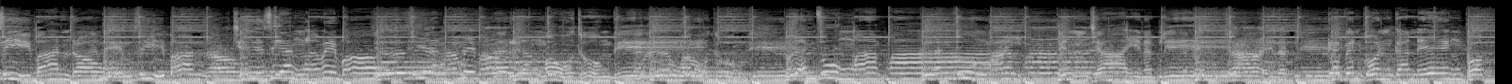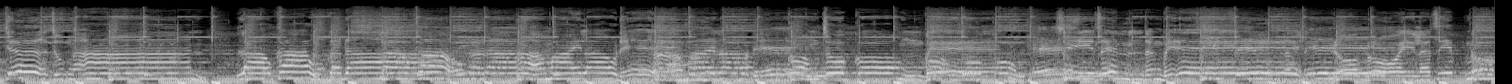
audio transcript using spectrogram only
เด่นที่บ้านเราเด่นที่บ้านเราชื่อเสียงละไม่บอกชื่อเสียงละไม่บอกเรื่องเมาทงเทเรื่องเมาทุ่งเทเพื่อนฟุ้งมากมายเพื่อนฟุ้งมากมายเป็นชายนักเลงชายนักเลงแกเป็นคนกันเองพบเจอ สิบดอก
